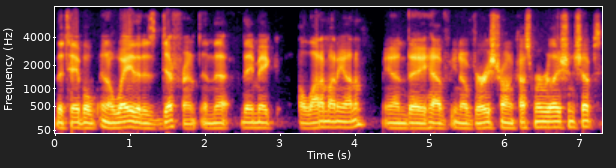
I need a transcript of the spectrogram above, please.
the table in a way that is different in that they make a lot of money on them and they have you know very strong customer relationships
